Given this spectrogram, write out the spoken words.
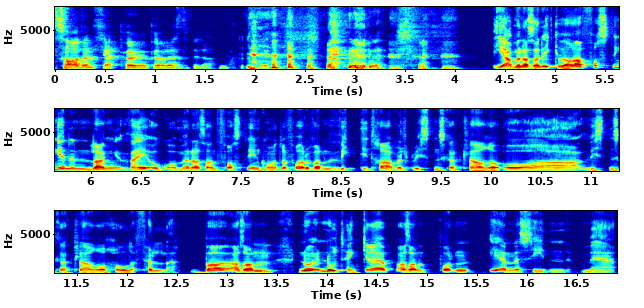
sa den kjepphøye ph.d.-studenten. Ja, men altså, ikke bare har forskningen en lang vei å gå, men altså, forskningen kommer til å få det vanvittig travelt hvis den skal klare å, skal klare å holde følge. Ba, altså, Mm. nå, nå tenker jeg altså, på den ene siden med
